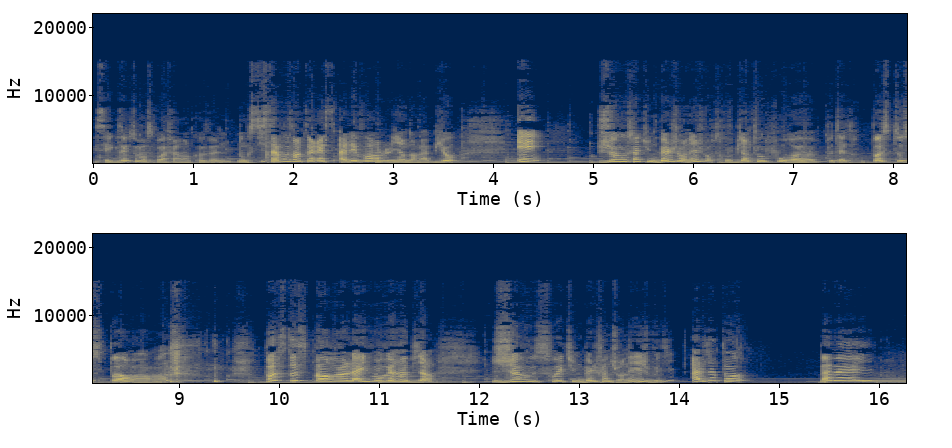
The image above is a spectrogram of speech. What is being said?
Et c'est exactement ce qu'on va faire dans Coven. Donc si ça vous intéresse, allez voir le lien dans ma bio. Et je vous souhaite une belle journée. Je vous retrouve bientôt pour euh, peut-être post-sport. Hein. post-sport, un live, on verra bien. Je vous souhaite une belle fin de journée et je vous dis à bientôt. Bye bye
